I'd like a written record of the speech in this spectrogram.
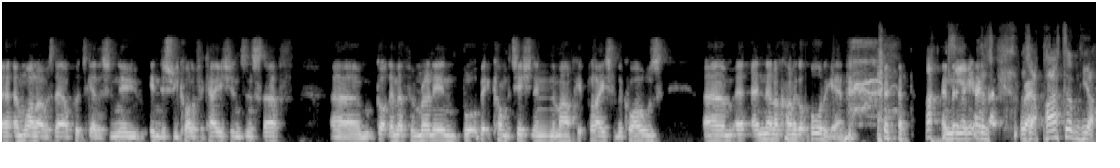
and while I was there, I put together some new industry qualifications and stuff. Um, got them up and running. Brought a bit of competition in the marketplace for the quals, um, and, and then I kind of got bored again. and then I there's, there's a pattern here.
